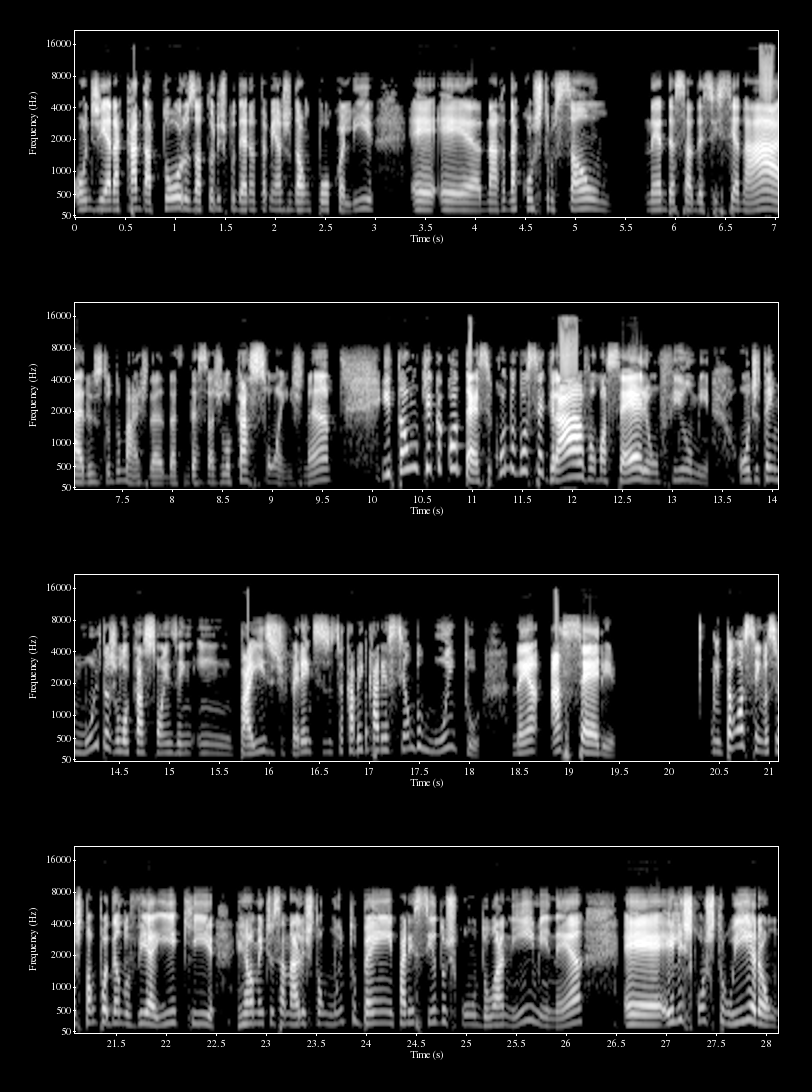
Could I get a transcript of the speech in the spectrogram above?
onde era cada ator, os atores puderam também ajudar um pouco ali é, é, na, na construção né, dessa, desses cenários e tudo mais, da, da, dessas locações, né? Então, o que que acontece? Quando você grava uma série, um filme, onde tem muitas locações em, em países diferentes, isso acaba encarecendo muito, né, a série. Então, assim, vocês estão podendo ver aí que realmente os cenários estão muito bem parecidos com o do anime, né? É, eles construíram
